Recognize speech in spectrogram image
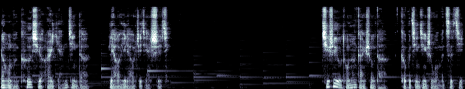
让我们科学而严谨的聊一聊这件事情。其实有同样感受的，可不仅仅是我们自己。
